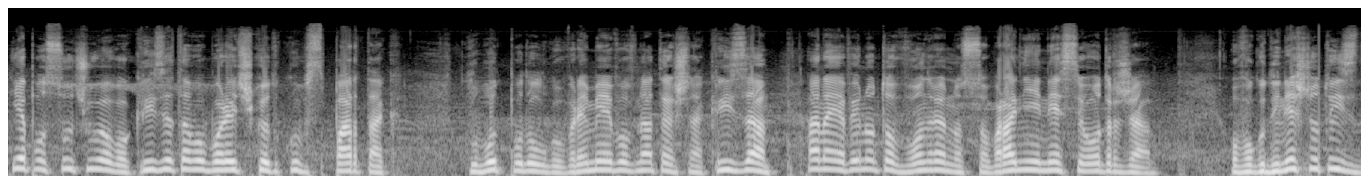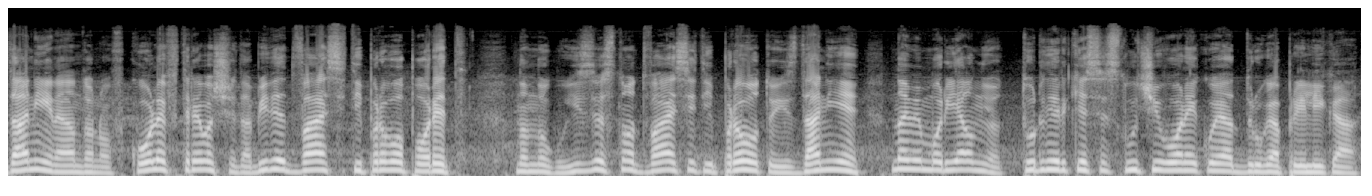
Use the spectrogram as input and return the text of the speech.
ја посочува во кризата во боречкиот клуб Спартак. Клубот подолго време е во внатрешна криза, а најавеното вонредно собрание не се одржа. Овогодинешното издание на Андонов Колев требаше да биде 21-во поред, но многу известно 21-то издание на меморијалниот турнир ќе се случи во некоја друга прилика.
